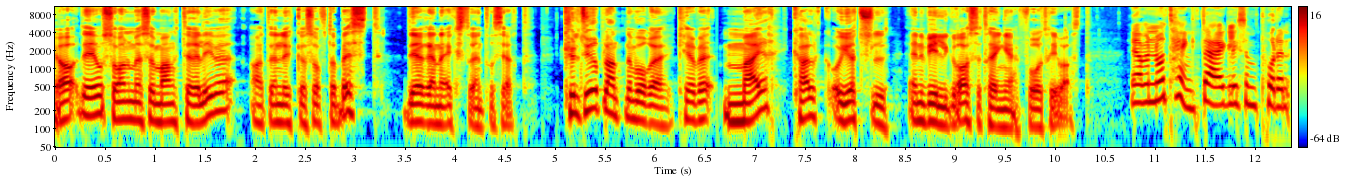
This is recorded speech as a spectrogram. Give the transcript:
Ja, det er jo sånn med så mangt her i livet at en lykkes ofte best der en er ekstra interessert. Kulturplantene våre krever mer kalk og gjødsel enn villgraset trenger for å trives. Ja, men nå tenkte jeg liksom på den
